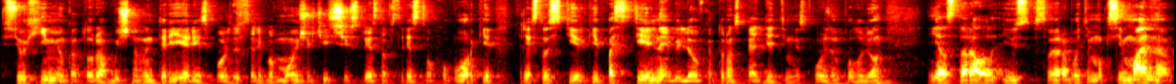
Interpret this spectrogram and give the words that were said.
всю химию, которую обычно в интерьере используется, либо в моющих, чистящих средствах, средствах уборки, средства стирки, постельное белье, в котором спят дети, мы используем полулен. Я стараюсь в своей работе максимально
